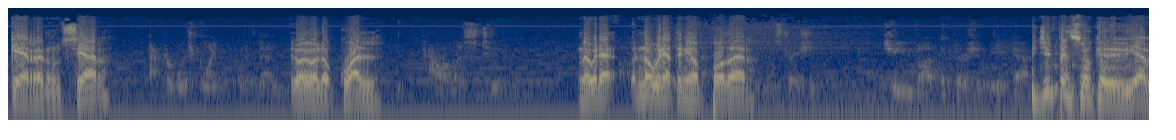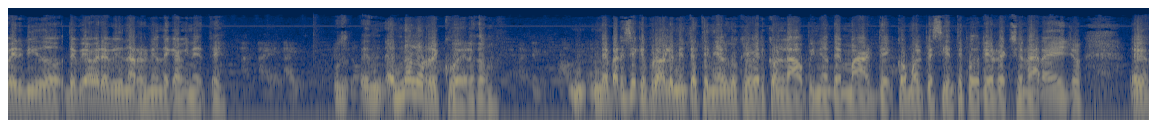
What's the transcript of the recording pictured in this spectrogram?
que renunciar, luego lo cual me hubiera, no hubiera tenido poder. Jim pensó que debía haber habido, debió haber habido una reunión de gabinete. No lo recuerdo. Me parece que probablemente tenía algo que ver con la opinión de Mark de cómo el presidente podría reaccionar a ello. Eh,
